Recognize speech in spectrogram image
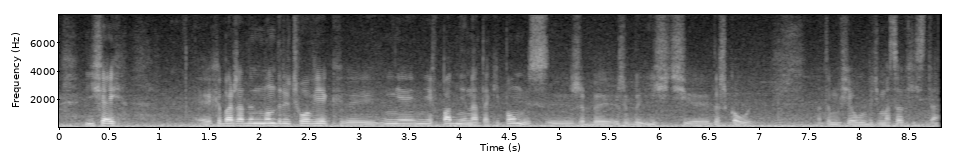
dzisiaj e, chyba żaden mądry człowiek e, nie, nie wpadnie na taki pomysł, e, żeby, żeby iść do szkoły. No to musiałby być masochista.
